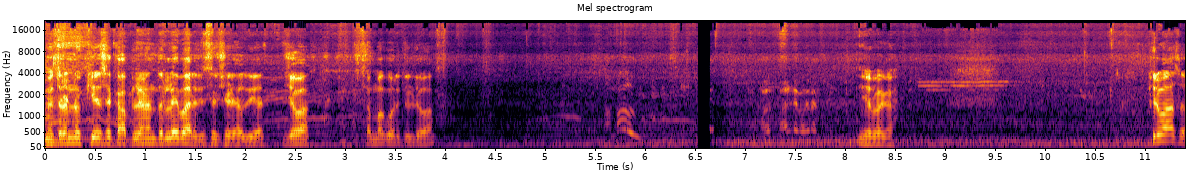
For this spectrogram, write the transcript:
मित्रांनो केस कापल्यानंतर लय भारी दिसेल शेड्या यात जेव्हा चमक वरतील तेव्हा. हे बघा. फिरवा असं.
